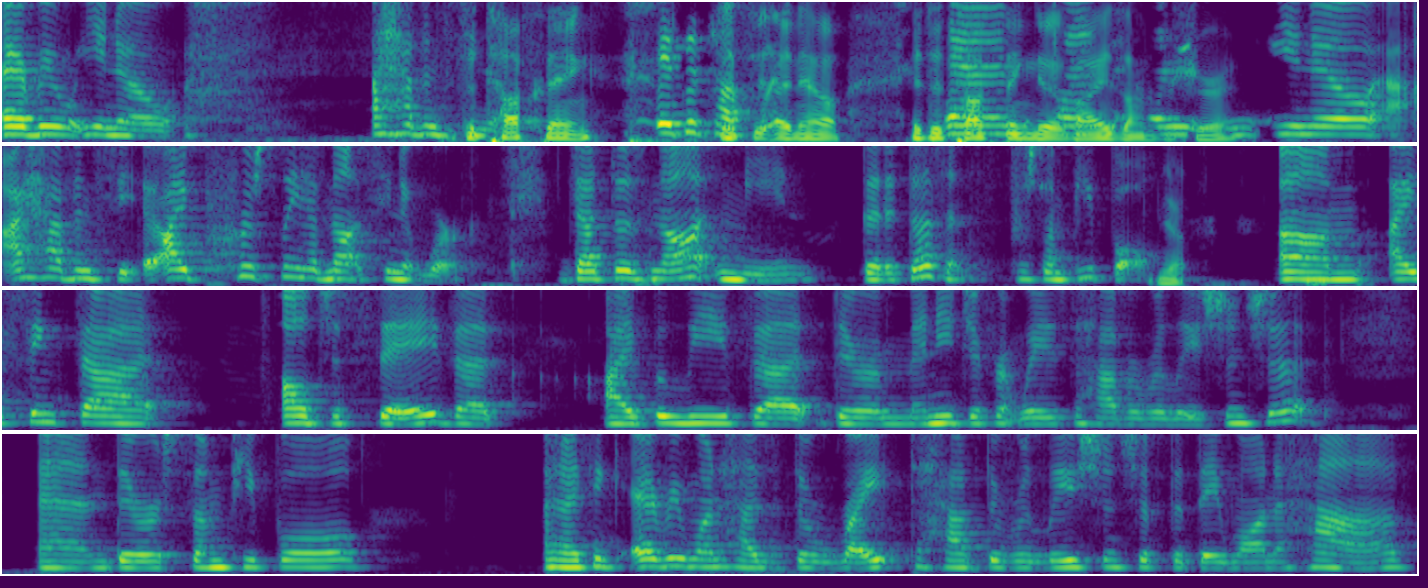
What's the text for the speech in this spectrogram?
every you know I haven't it's a tough it thing. It's a tough. It's, I know it's a tough And- thing to advise and- on for and, sure. You know, I haven't seen. I personally have not seen it work. That does not mean that it doesn't for some people. Yeah. Um, I think that I'll just say that I believe that there are many different ways to have a relationship, and there are some people. And I think everyone has the right to have the relationship that they want to have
